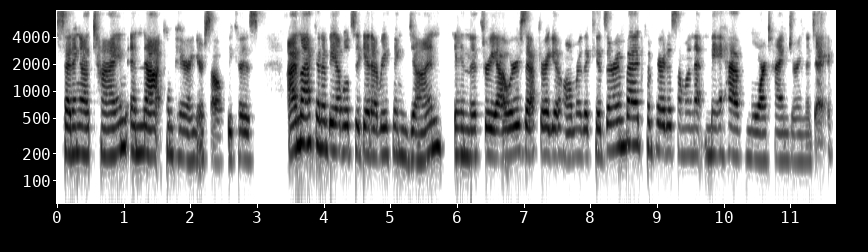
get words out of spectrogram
setting a time and not comparing yourself because I'm not going to be able to get everything done in the three hours after I get home or the kids are in bed compared to someone that may have more time during the day.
